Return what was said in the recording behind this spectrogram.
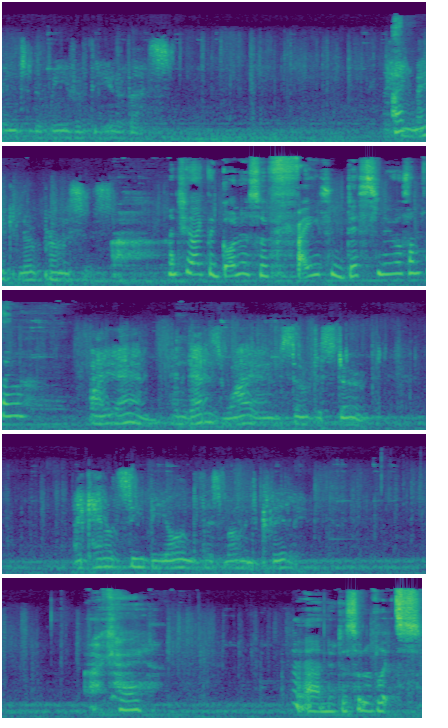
into the weave of the universe. I make no promises. Aren't she like the goddess of fate and destiny or something? I am, and that is why I am so disturbed. I cannot see beyond this moment clearly. Okay. And it just sort of lets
